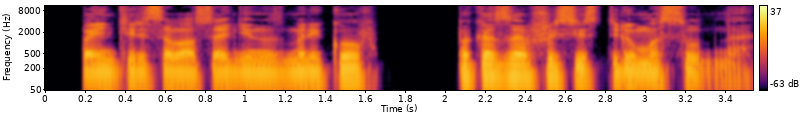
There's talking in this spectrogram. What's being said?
— поинтересовался один из моряков, показавшись из трюма судна.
